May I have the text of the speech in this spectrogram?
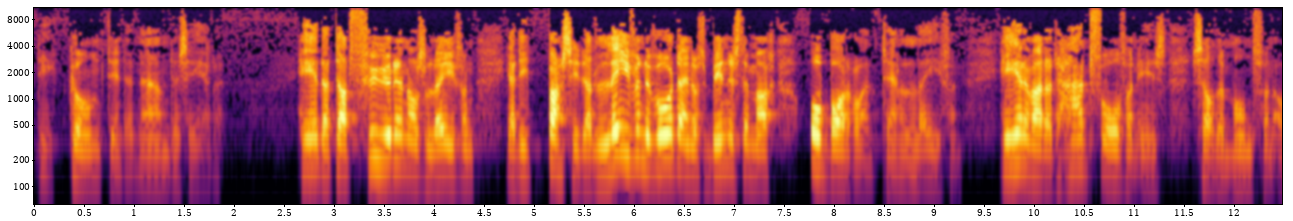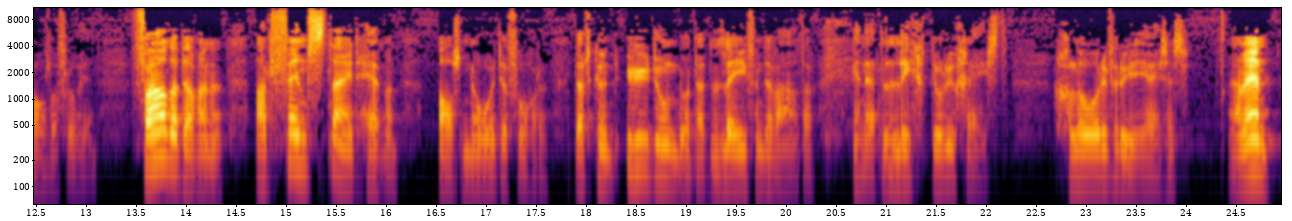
die komt in de naam des Heeren. Heer, dat dat vuur in ons leven, ja die passie, dat levende woord in ons binnenste mag opborrelen ten leven. Heer, waar het hart vol van is, zal de mond van overvloeien. Vader, dat we een adventstijd hebben als nooit tevoren. Dat kunt u doen door dat levende water en het licht door uw geest. Glorie voor u, Jezus. Amen.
